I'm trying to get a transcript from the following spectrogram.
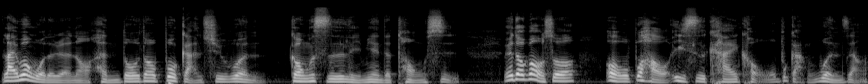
来问我的人哦，很多都不敢去问公司里面的同事，因为都跟我说。哦，我不好意思开口，我不敢问这样，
